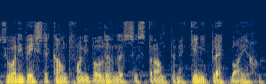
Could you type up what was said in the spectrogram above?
So aan die weste kant van die wildernis se strand en ek ken die plek baie goed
